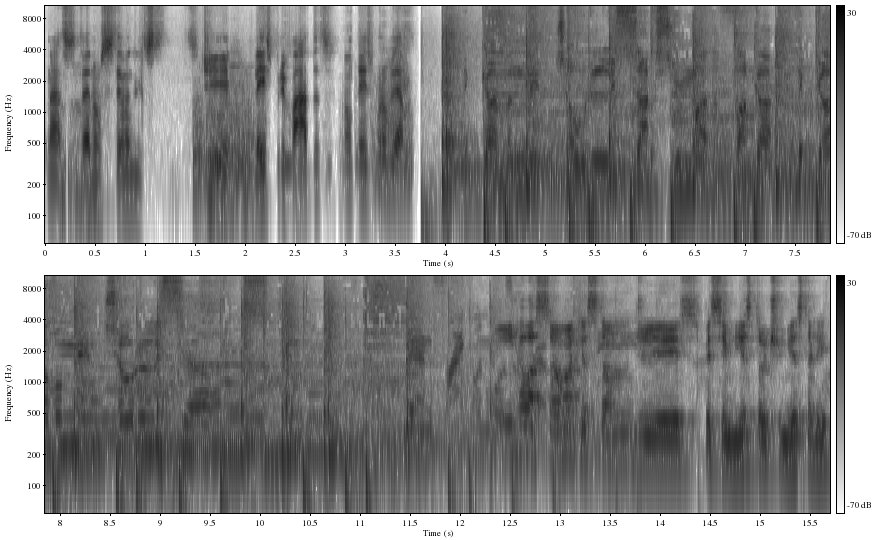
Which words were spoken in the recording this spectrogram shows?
Né? Se tá num sistema de, de leis privadas, não tem esse problema. The government totally sucks, you motherfucker. The government totally sucks. Em relação à questão de pessimista, otimista ali,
